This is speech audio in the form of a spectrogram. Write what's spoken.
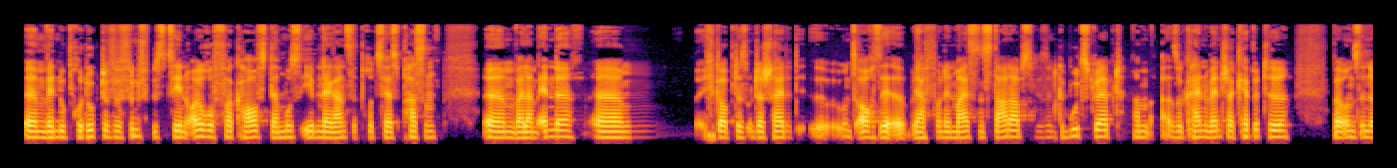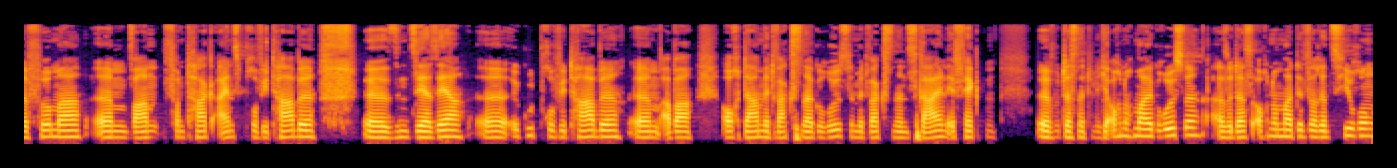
Ähm, wenn du Produkte für fünf bis zehn Euro verkaufst, dann muss eben der ganze Prozess passen, ähm, weil am Ende ähm, ich glaube, das unterscheidet äh, uns auch sehr, ja, von den meisten Startups. Wir sind gebootstrapped, haben also kein Venture Capital bei uns in der Firma, ähm, waren von Tag eins profitabel, äh, sind sehr, sehr äh, gut profitabel, ähm, aber auch da mit wachsender Größe, mit wachsenden Skaleneffekten äh, wird das natürlich auch nochmal größer. Also das auch nochmal Differenzierung,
